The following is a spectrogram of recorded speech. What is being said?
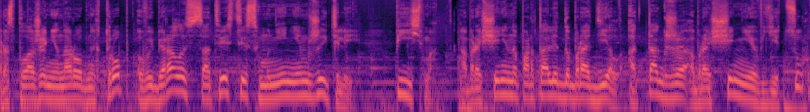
Расположение народных троп выбиралось в соответствии с мнением жителей. Письма, обращения на портале «Добродел», а также обращения в ЕЦУР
